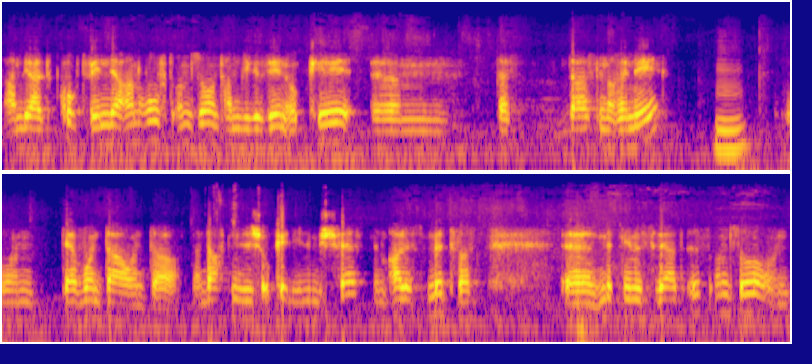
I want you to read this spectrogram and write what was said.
Da haben die halt geguckt, wen der anruft und so und haben die gesehen, okay, ähm, das, da ist ein René Hm. und der wohnt da und da. Dann dachten die sich, okay, die nehme ich fest, nimm alles mit, was äh, mitnehmenswert ist und so. Und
